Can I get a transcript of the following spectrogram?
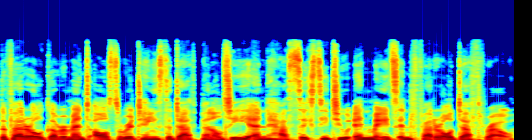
The federal government also retains the death penalty and has 62 inmates in federal death row.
